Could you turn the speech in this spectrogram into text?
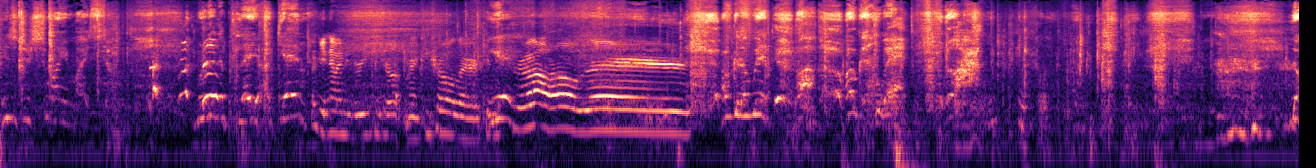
He's destroying my stuff. We're gonna play again. Okay, now I need to recontrol my controller. Yeah. Controller! I'm gonna win. Ah, I'm gonna win. Ah. No.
